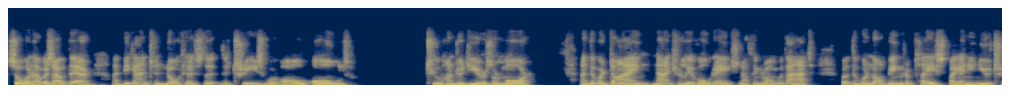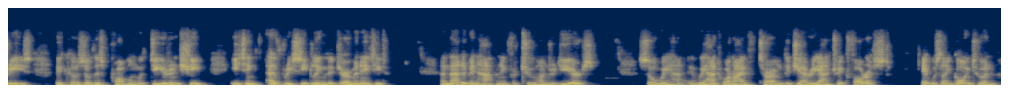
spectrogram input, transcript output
So when I was out there, I began to notice that the trees were all old, 200 years or more. And they were dying naturally of old age, nothing wrong with that, but they were not being replaced by any new trees because of this problem with deer and sheep eating every seedling that germinated. And that had been happening for 200 years. So we had, we had what I've termed the geriatric forest. It was like going to an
